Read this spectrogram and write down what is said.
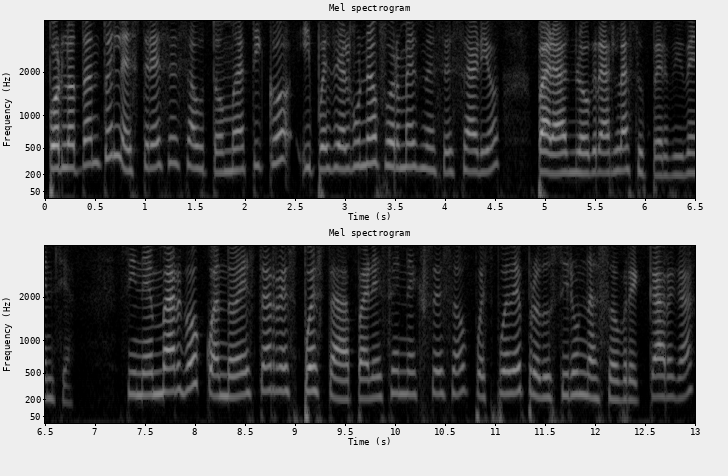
Por lo tanto, el estrés es automático y pues de alguna forma es necesario para lograr la supervivencia. Sin embargo, cuando esta respuesta aparece en exceso, pues puede producir una sobrecarga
